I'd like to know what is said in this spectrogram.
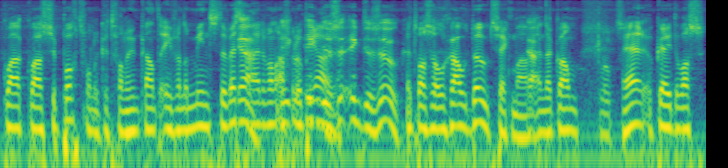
Qua, qua support vond ik het van hun kant een van de minste wedstrijden van de afgelopen ik, jaren. dus, ik dus ook. Het was al gauw dood, zeg maar. Ja, en dan kwam, oké, er was,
